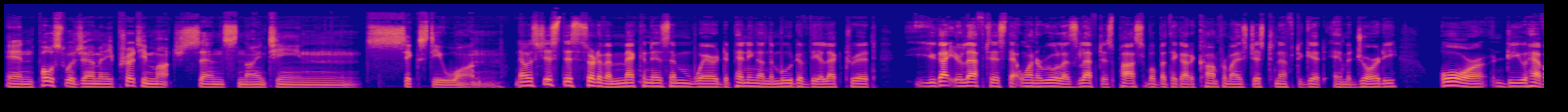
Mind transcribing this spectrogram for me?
in post war Germany pretty much since 1961. Now, it's just this sort of a mechanism where, depending on the mood of the electorate, you got your leftists that want to rule as left as possible, but they got to compromise just enough to get a majority. Or do you have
